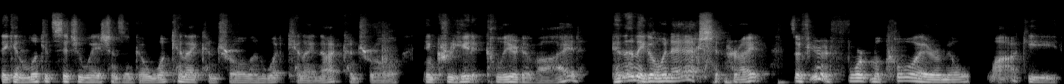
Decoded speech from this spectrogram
they can look at situations and go, what can I control and what can I not control and create a clear divide. And then they go into action, right? So if you're in Fort McCoy or Milwaukee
